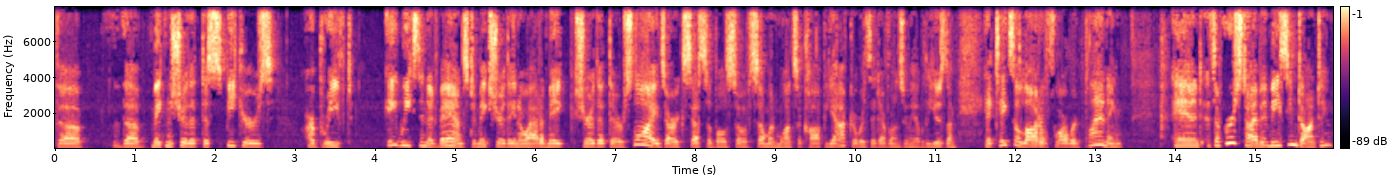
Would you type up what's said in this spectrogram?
the the making sure that the speakers are briefed eight weeks in advance to make sure they know how to make sure that their slides are accessible. So if someone wants a copy afterwards, that everyone's going to be able to use them. It takes a lot of forward planning and the first time, it may seem daunting.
